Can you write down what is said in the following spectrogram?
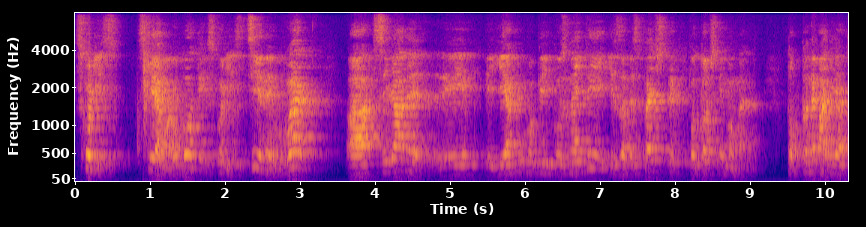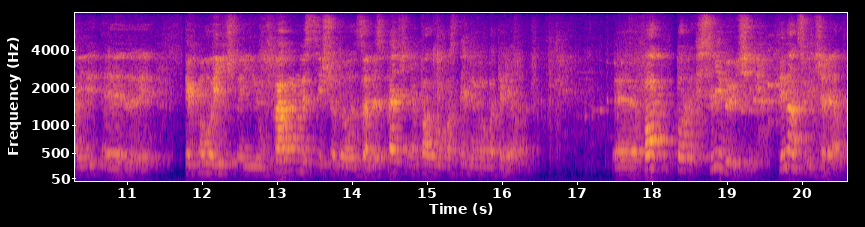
Сколіс. Схема роботи сколіс. Ціни вверх, а селяни е, яку копійку знайти і забезпечити в поточний момент. Тобто немає ніякої е, технологічної впевненості щодо забезпечення паливомастильними матеріалами. Е, Фактор слідуючий фінансові джерела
